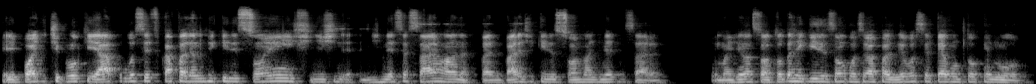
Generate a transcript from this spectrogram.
ele pode te bloquear por você ficar fazendo requisições desnecessárias lá, né? Faz várias requisições lá desnecessárias. Imagina só, toda requisição que você vai fazer, você pega um token novo.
